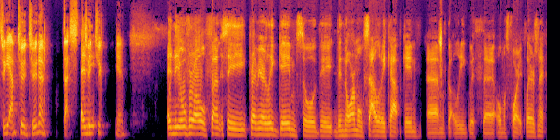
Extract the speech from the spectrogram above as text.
so yeah, I'm two and two now. That's two, the, two, yeah in the overall fantasy Premier League game, so the the normal salary cap game, um, I've got a league with uh, almost forty players in it.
